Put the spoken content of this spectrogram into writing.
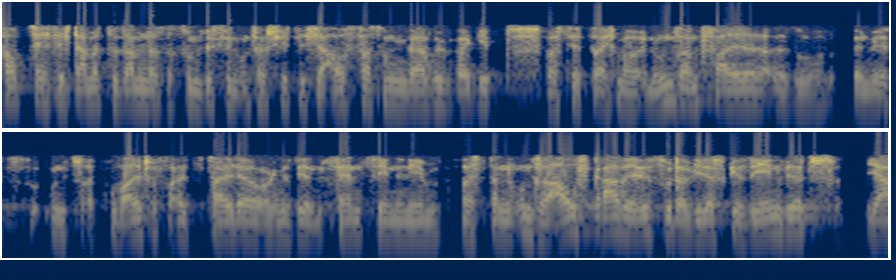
hauptsächlich damit zusammen, dass es so ein bisschen unterschiedliche Auffassungen darüber gibt, was jetzt, sag ich mal, in unserem Fall, also wenn wir jetzt uns als Provaltus als Teil der organisierten Fanszene nehmen, was dann unsere Aufgabe ist oder wie das gesehen wird. Ja,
